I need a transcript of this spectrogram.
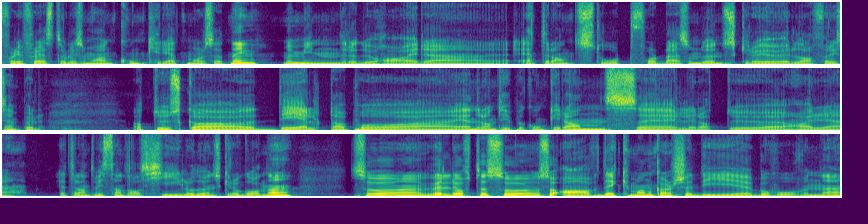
for de fleste å liksom ha en konkret målsetning, med mindre du har eh, et eller annet stort for deg som du ønsker å gjøre, da, f.eks. At du skal delta på eh, en eller annen type konkurranse, eller at du har et eller annet visst antall kilo du ønsker å gå ned. Så veldig ofte så, så avdekker man kanskje de behovene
